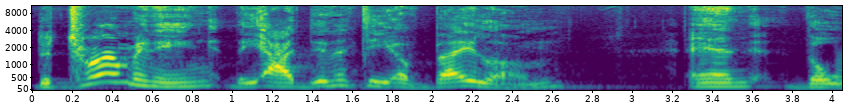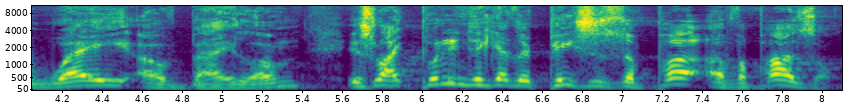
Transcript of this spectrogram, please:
Determining the identity of Balaam and the way of Balaam is like putting together pieces of, pu- of a puzzle.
